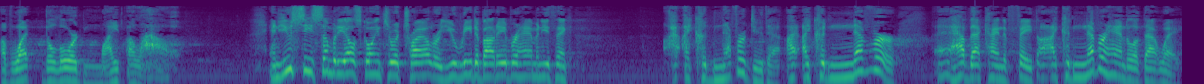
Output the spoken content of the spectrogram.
of what the Lord might allow. And you see somebody else going through a trial or you read about Abraham and you think, I, I could never do that. I, I could never have that kind of faith. I could never handle it that way.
